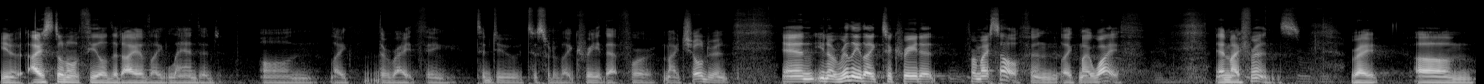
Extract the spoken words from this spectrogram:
You know, I still don't feel that I have like landed on like the right thing to do to sort of like create that for my children, and you know, really like to create it for myself and like my wife and my friends, right? Um,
